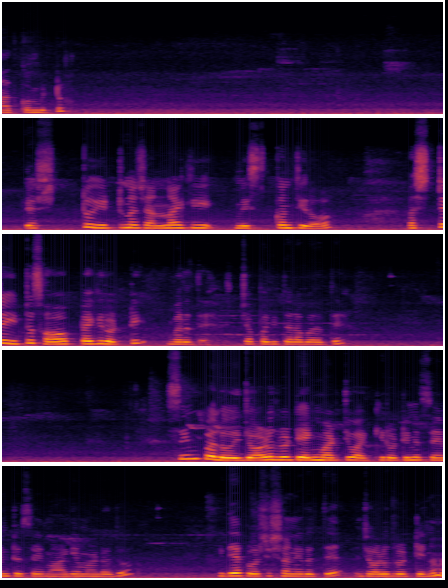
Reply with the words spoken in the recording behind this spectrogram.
ನಾದ್ಕೊಂಬಿಟ್ಟು ಎಷ್ಟು ಹಿಟ್ಟನ್ನ ಚೆನ್ನಾಗಿ ಮಿಸ್ಕೊತಿರೋ ಅಷ್ಟೇ ಹಿಟ್ಟು ಸಾಫ್ಟಾಗಿ ರೊಟ್ಟಿ ಬರುತ್ತೆ, ಚಪಾತಿ ಥರ ಬರುತ್ತೆ. ಸಿಂಪಲ್ಲು ಜೋಳದ ರೊಟ್ಟಿ ಹೆಂಗೆ ಮಾಡ್ತೀವೋ ಅಕ್ಕಿ ರೊಟ್ಟಿನೂ ಸೇಮ್ ಟು ಸೇಮ್ ಹಾಗೆ ಮಾಡೋದು. ಇದೇ ಪ್ರೊಸೆಷನ್ ಇರುತ್ತೆ, ಜೋಳದ ರೊಟ್ಟಿನೂ.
